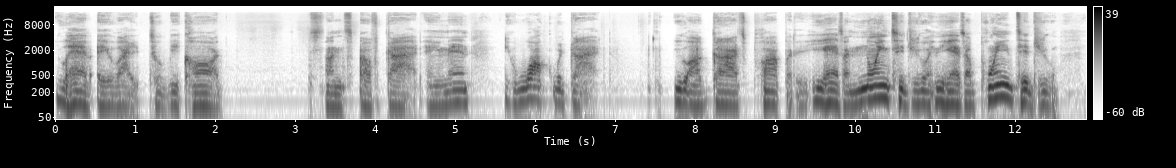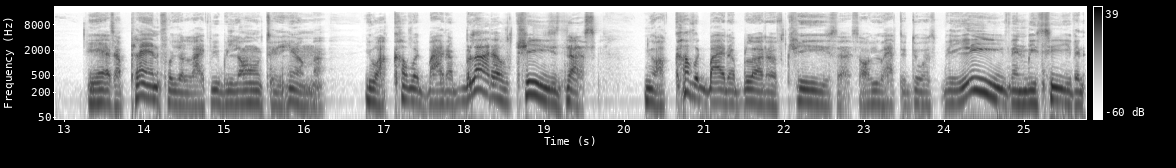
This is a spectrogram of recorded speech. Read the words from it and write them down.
you have a right to be called sons of God. Amen. You walk with God. You are God's property. He has anointed you and He has appointed you. He has a plan for your life. You belong to Him. You are covered by the blood of Jesus. You are covered by the blood of Jesus. All you have to do is believe and receive and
